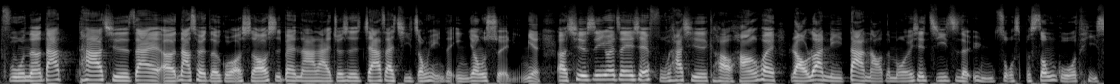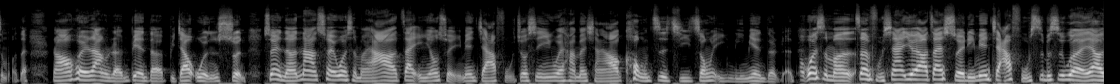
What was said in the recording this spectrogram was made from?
氟呢，它它其实在呃纳粹德国的时候是被拿来就是加在集中营的饮用水里面，呃其实是因为这一些氟它其实好好像会扰乱你大脑的某一些机制的运作，什么松果体什么的，然后会让人变得比较温顺。所以呢，纳粹为什么要在饮用水里面加氟，就是因为他们想要控制集中营里面的人。为什么政府现在又要在水里面加氟？是不是为了要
